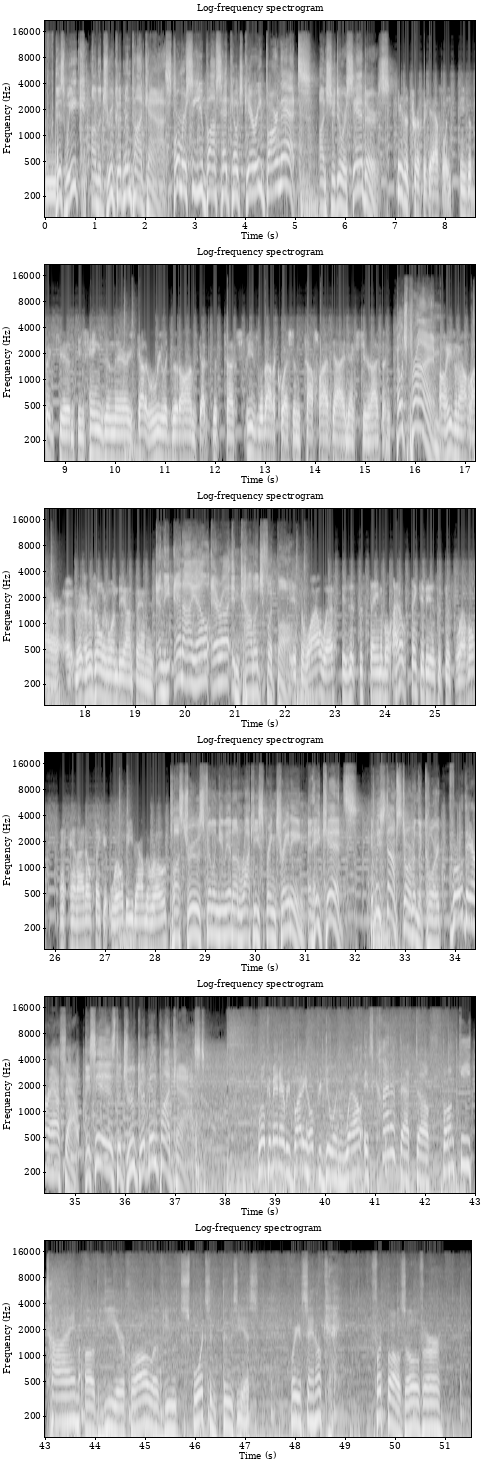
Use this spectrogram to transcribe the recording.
This week on the Drew Goodman Podcast, former CU Buffs head coach Gary Barnett on Shedeur Sanders. He's a terrific athlete. He's a big kid. He hangs in there. He's got a really good arm. He's got good touch. He's without a question top five guy next year, I think. Coach Prime. Oh, he's an outlier. Uh, there's only one Deion Sanders. And the NIL era in college football. It's the Wild West. Is it sustainable? I don't think it is at this level, and I don't think it will be down the road. Plus, Drew's filling you in on Rocky spring training. And hey, kids. Can we stop storming the court? Throw their ass out. This is the Drew Goodman Podcast. Welcome in, everybody. Hope you're doing well. It's kind of that uh, funky time of year for all of you sports enthusiasts where you're saying, okay, football's over.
